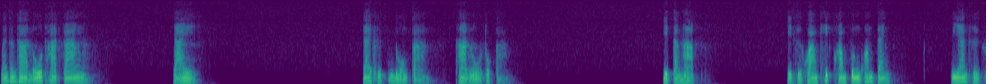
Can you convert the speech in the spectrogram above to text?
หมายถึงธาตุรู้ธาตุกลางนะใจ ใจคือดวงกลางธาตุรู้ตัวกลางจิตต่างหาก จิตคือความคิดความปรุงความแต่งวิญญาณคือค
